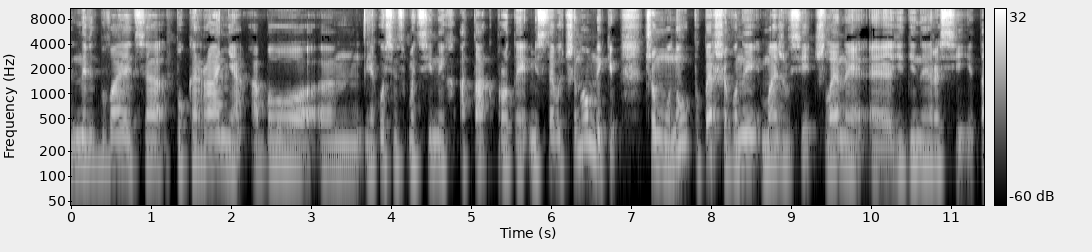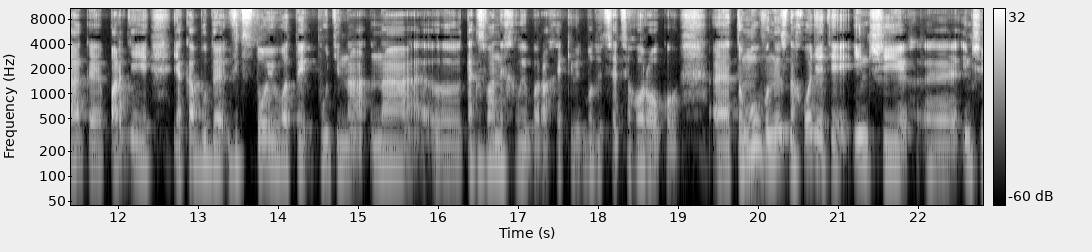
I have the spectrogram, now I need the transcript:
не відбувається покарання або ем, якось інформаційних атак проти місцевих чиновників. Чому? Ну, по-перше, вони майже всі члени Єдиної Росії, так партії, яка буде відстоювати Путіна на так званих виборах, які відбудуться цього року. Тому вони знаходять інші інші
